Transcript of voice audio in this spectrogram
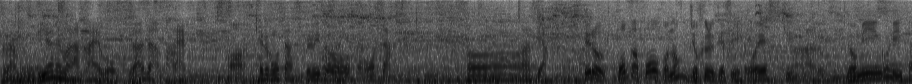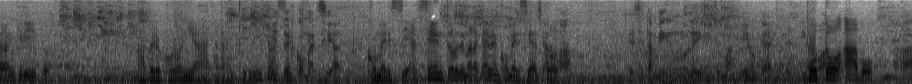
Tranvía de Maracaibo, Plaza Barat. Ah, jefe, ¿cómo estás? Permiso, ¿cómo estás? Ah, así, ah, pero poco a poco, ¿no? Yo creo que sí. O es que domingo y tranquilito. Ah, pero colonia, tranquilito. Y esto así. es comercial. Comercial. Centro de Maracaibo en comercial todo. Ese también es uno de los edificios más viejos que hay. El Tito Toto Abo. Ajá.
